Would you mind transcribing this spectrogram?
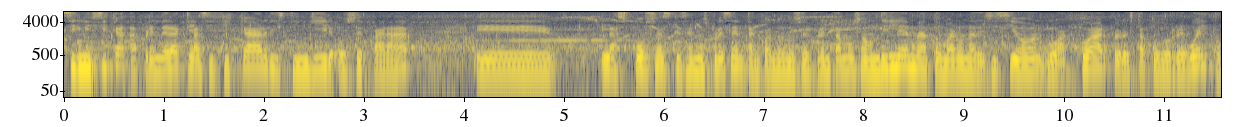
Significa aprender a clasificar, distinguir o separar eh, las cosas que se nos presentan cuando nos enfrentamos a un dilema, tomar una decisión o actuar, pero está todo revuelto.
